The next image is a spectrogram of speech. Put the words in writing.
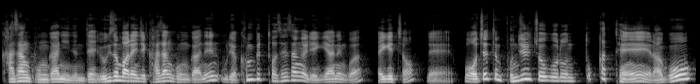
가상 공간이 있는데 여기서 말하는 이제 가상 공간은 우리가 컴퓨터 세상을 얘기하는 거야. 알겠죠? 네. 뭐 어쨌든 본질적으로는 똑같아라고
